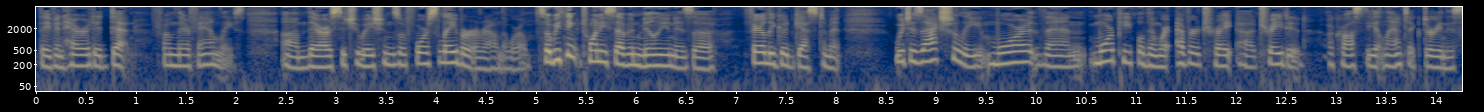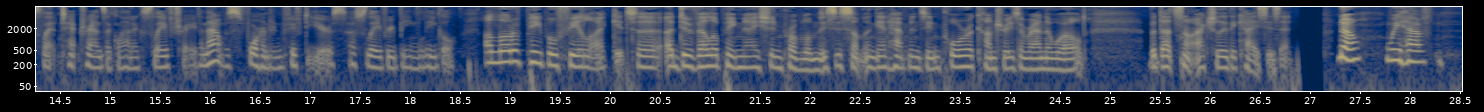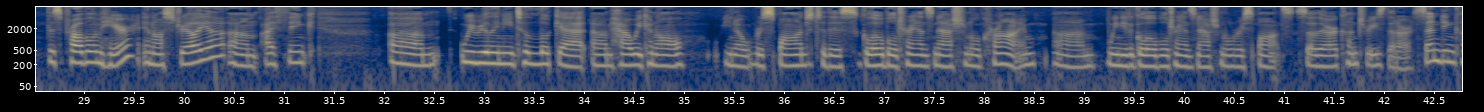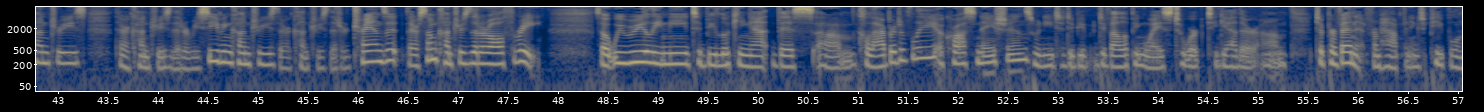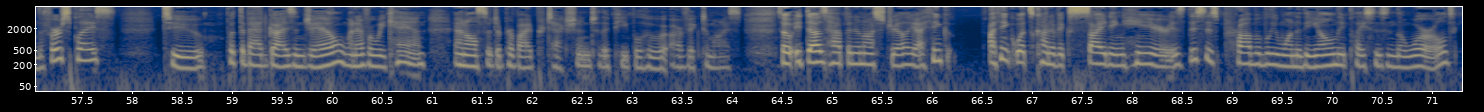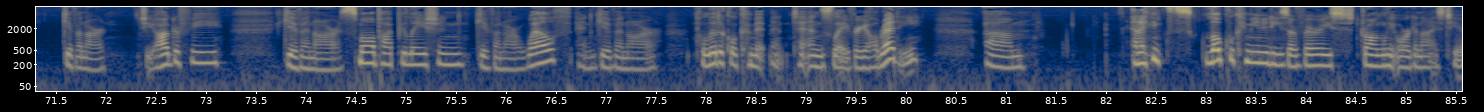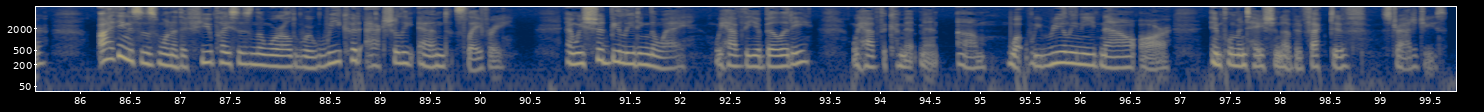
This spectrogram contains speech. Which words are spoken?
They've inherited debt from their families. Um, there are situations of forced labor around the world. So we think 27 million is a fairly good guesstimate which is actually more than more people than were ever tra- uh, traded across the Atlantic during this transatlantic slave trade, and that was 450 years of slavery being legal. A lot of people feel like it's a, a developing nation problem. This is something that happens in poorer countries around the world, but that's not actually the case, is it? No, we have this problem here in Australia. Um, I think um, we really need to look at um, how we can all you know, respond to this global transnational crime, um, we need a global transnational response. So there are countries that are sending countries, there are countries that are receiving countries, there are countries that are transit, there are some countries that are all three. So we really need to be looking at this um, collaboratively across nations. We need to be developing ways to work together um, to prevent it from happening to people in the first place, to put the bad guys in jail whenever we can, and also to provide protection to the people who are victimized. So it does happen in Australia. I think I think what's kind of exciting here is this is probably one of the only places in the world, given our geography, given our small population, given our wealth, and given our political commitment to end slavery already. Um, and I think local communities are very strongly organized here. I think this is one of the few places in the world where we could actually end slavery. And we should be leading the way. We have the ability, we have the commitment. Um, what we really need now are implementation of effective strategies.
